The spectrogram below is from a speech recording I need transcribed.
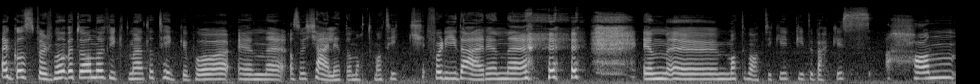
Et godt spørsmål. Vet du hva, Nå fikk du meg til å tenke på en, eh, altså kjærlighet og matematikk. Fordi det er en, en uh, matematiker, Peter Backes, han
